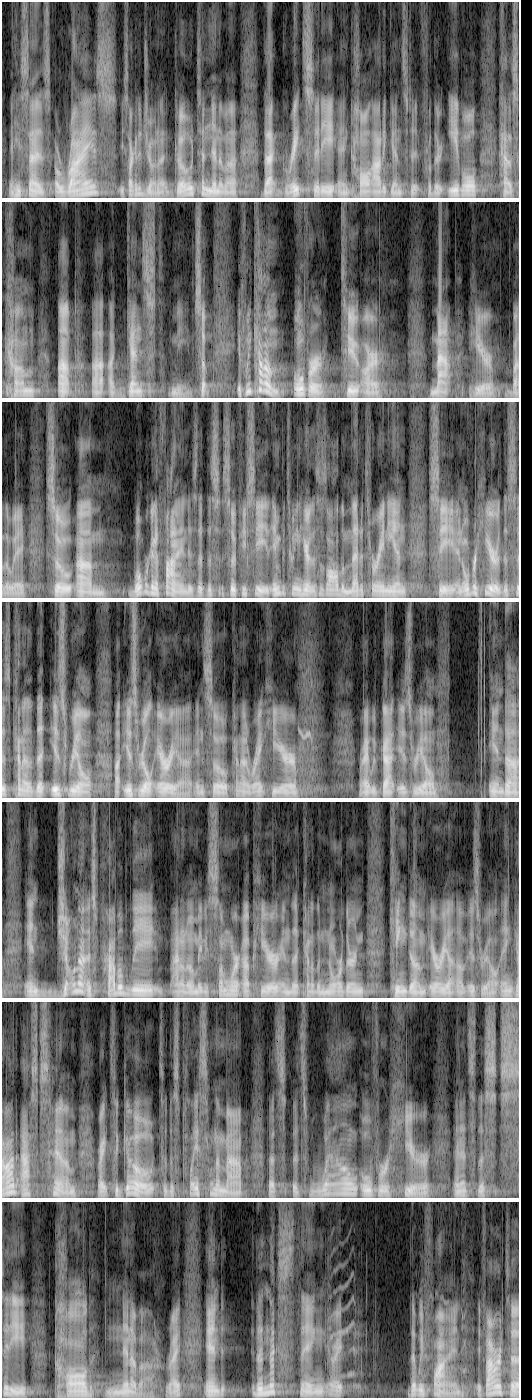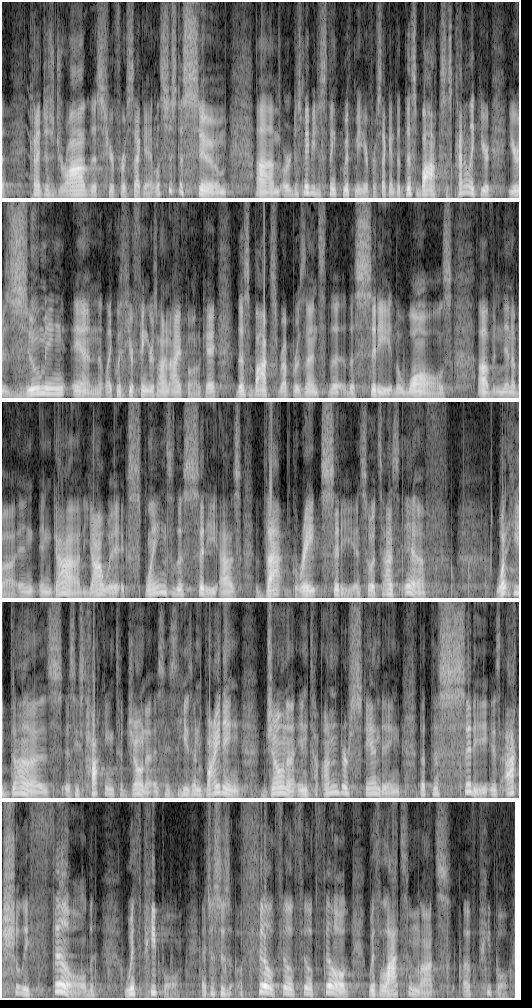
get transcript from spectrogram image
and he says, Arise, he's talking to Jonah, go to Nineveh, that great city, and call out against it, for their evil has come up uh, against me. So if we come over to our map here, by the way, so um, what we're going to find is that this, so if you see, in between here, this is all the Mediterranean Sea. And over here, this is kind of the Israel, uh, Israel area. And so kind of right here, right? We've got Israel. And, uh, and Jonah is probably, I don't know, maybe somewhere up here in the kind of the northern kingdom area of Israel. And God asks him, right, to go to this place on the map that's it's well over here, and it's this city called Nineveh, right? And the next thing, right, that we find, if I were to kind of just draw this here for a second, let's just assume, um, or just maybe just think with me here for a second, that this box is kind of like you're, you're zooming in, like with your fingers on an iPhone, okay? This box represents the, the city, the walls of Nineveh. And, and God, Yahweh, explains this city as that great city. And so it's as if what he does is he's talking to Jonah, is he's, inviting Jonah into understanding that this city is actually filled with people. It just is filled, filled, filled, filled with lots and lots of people.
